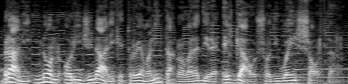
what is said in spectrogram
brani non originali che troviamo all'interno, vale a dire El Gaucho di Wayne Shorter.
